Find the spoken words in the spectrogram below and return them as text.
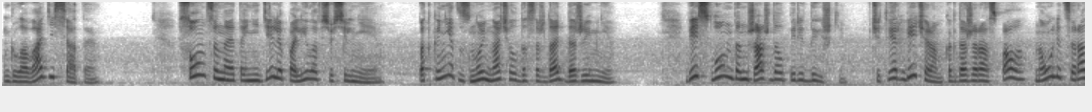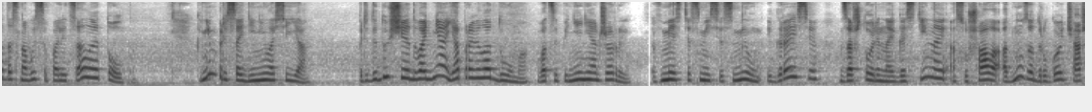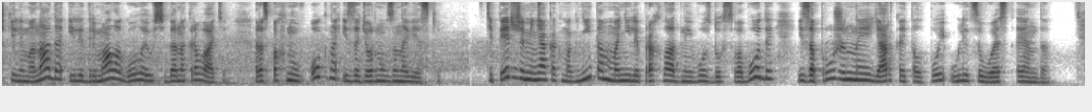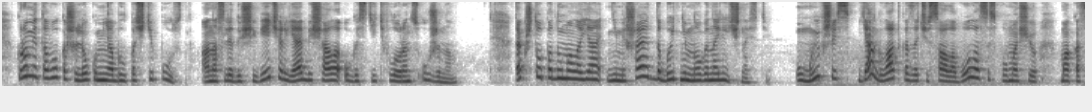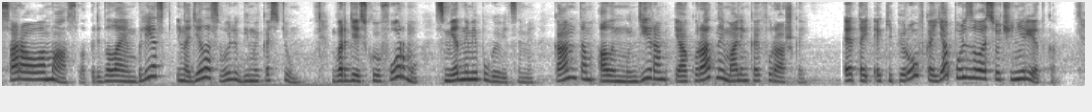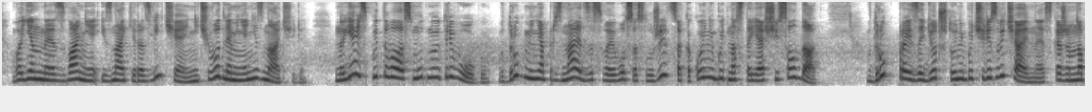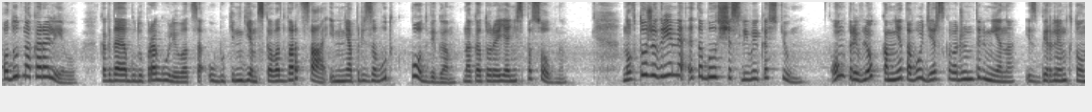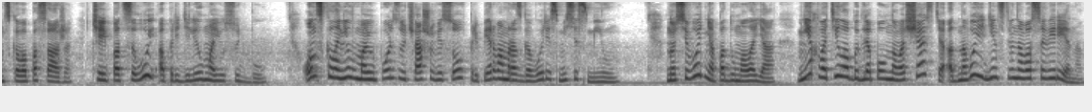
Глава 10. Солнце на этой неделе палило все сильнее. Под конец зной начал досаждать даже и мне. Весь Лондон жаждал передышки. В четверг вечером, когда жара спала, на улице радостно высыпали целые толпы. К ним присоединилась и я. Предыдущие два дня я провела дома, в оцепенении от жары – Вместе с миссис Милм и Грейси в зашторенной гостиной осушала одну за другой чашки лимонада или дремала голой у себя на кровати, распахнув окна и задернув занавески. Теперь же меня как магнитом манили прохладный воздух свободы и запруженные яркой толпой улицы Уэст-Энда. Кроме того, кошелек у меня был почти пуст, а на следующий вечер я обещала угостить Флоренс ужином. Так что, подумала я, не мешает добыть немного наличности. Умывшись, я гладко зачесала волосы с помощью макассарового масла, придала им блеск и надела свой любимый костюм. Гвардейскую форму с медными пуговицами, кантом, алым мундиром и аккуратной маленькой фуражкой. Этой экипировкой я пользовалась очень редко. Военные звания и знаки различия ничего для меня не значили – но я испытывала смутную тревогу. Вдруг меня признает за своего сослуживца какой-нибудь настоящий солдат. Вдруг произойдет что-нибудь чрезвычайное, скажем, нападут на королеву, когда я буду прогуливаться у Букингемского дворца, и меня призовут к подвигам, на которые я не способна. Но в то же время это был счастливый костюм. Он привлек ко мне того дерзкого джентльмена из Берлингтонского пассажа, чей поцелуй определил мою судьбу. Он склонил в мою пользу чашу весов при первом разговоре с миссис Милл. Но сегодня, подумала я, мне хватило бы для полного счастья одного единственного саверена.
